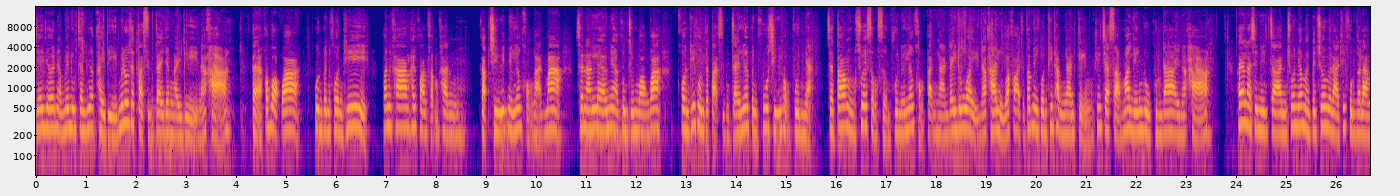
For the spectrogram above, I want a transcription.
เยอะๆเนี่ยไม่รู้จะเลือกใครดี ไม่รู้จะตัดสินใจยังไงดีนะคะ แต่เขาบอกว่าคุณเป็นคนที่ค่อนข้างให้ความสำคัญกับชีวิตในเรื่องของงานมาก ฉะนั้นแล้วเนี่ยคุณจึงมองว่าคนที่คุณจะตัดสินใจเลือกเป็นคู่ชีวิตของคุณเนี่ยจะต้องช่วยส่งเสริมคุณในเรื่องของการงานได้ด้วยนะคะ หรือว่าเขาอาจจะต้องเป็นคนที่ทำงานเก่งที่จะสามารถเลี้ยงดูคุณได้นะคะ พระราชินีจันทร์ช่วงนี้มันเป็นช่วงเวลาที่คุณกำลัง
